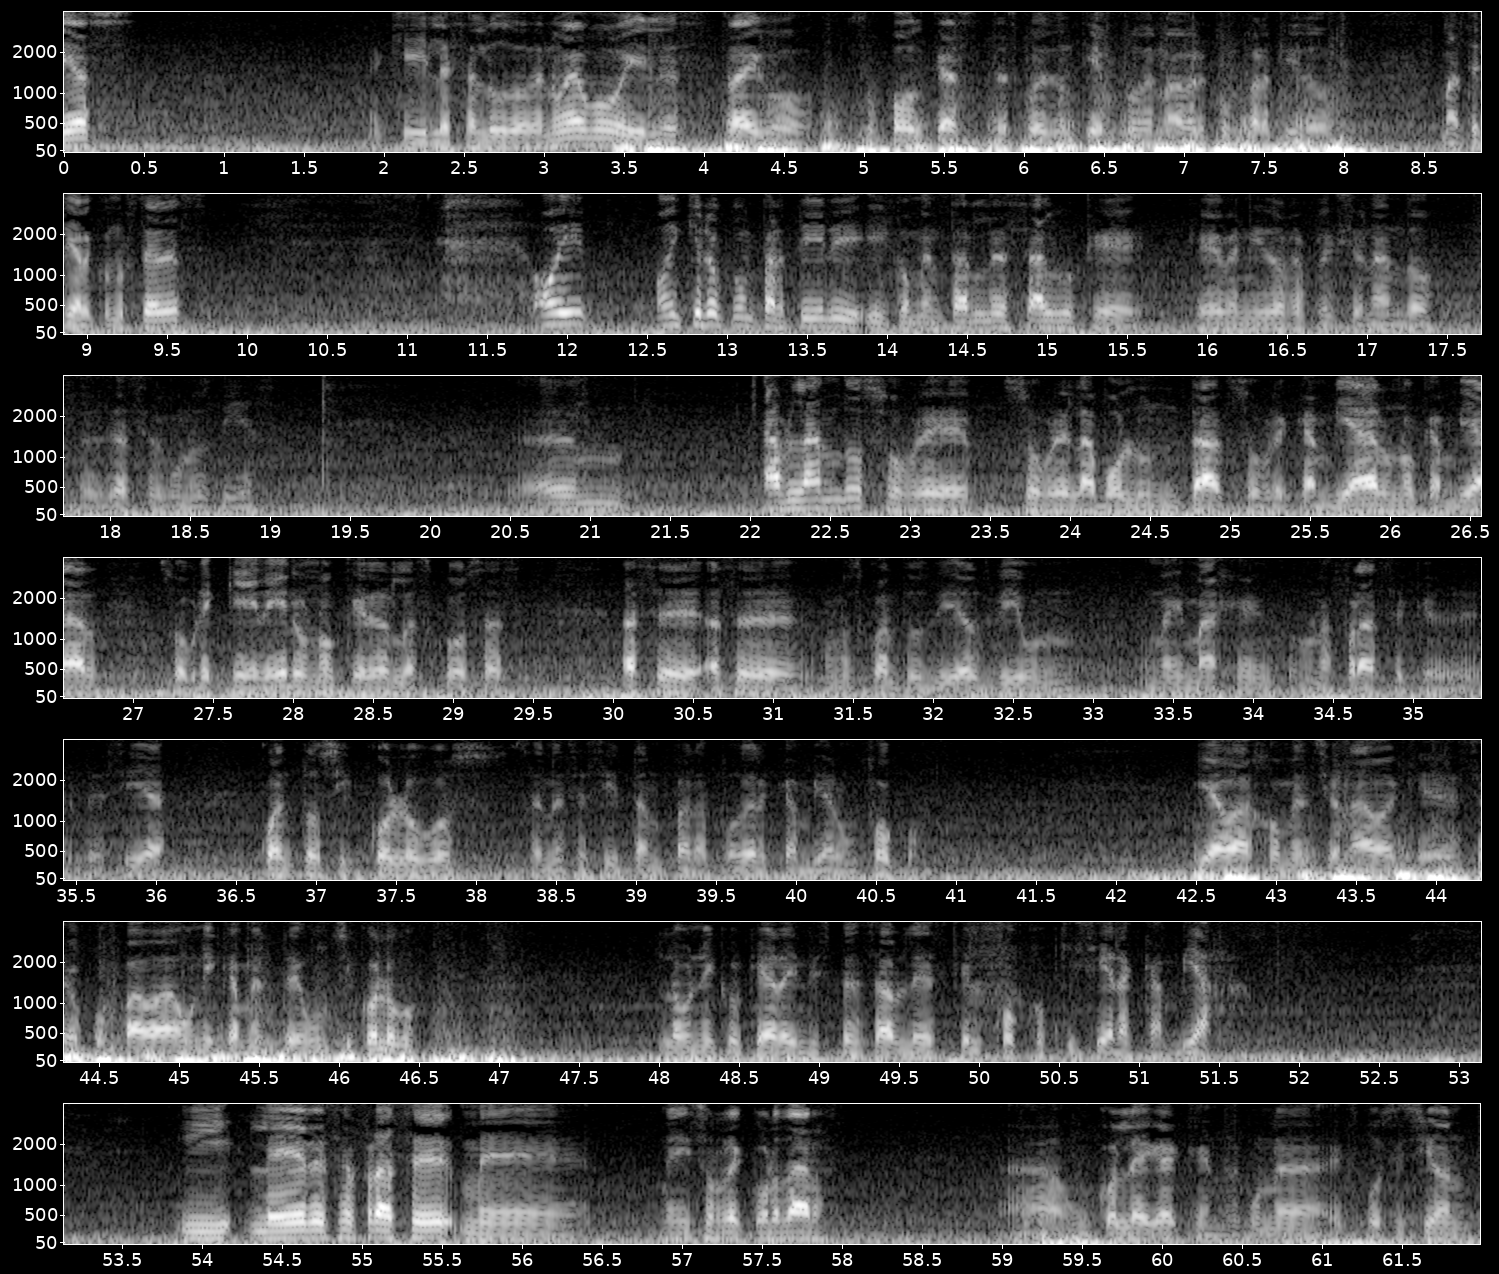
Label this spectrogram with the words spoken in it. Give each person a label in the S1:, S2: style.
S1: Días. Aquí les saludo de nuevo y les traigo su podcast después de un tiempo de no haber compartido material con ustedes. Hoy, hoy quiero compartir y, comentarles algo que, he venido reflexionando desde hace algunos días. Em, hablando sobre, sobre la voluntad, sobre cambiar o no cambiar, sobre querer o no querer las cosas. Hace, hace unos cuantos días vi una imagen con una frase que decía cuántos psicólogos se necesitan para poder cambiar un foco. Y abajo mencionaba que se ocupaba únicamente un psicólogo. Lo único que era indispensable es que el foco quisiera cambiar. Y leer esa frase me, me hizo recordar a un colega que en alguna exposición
